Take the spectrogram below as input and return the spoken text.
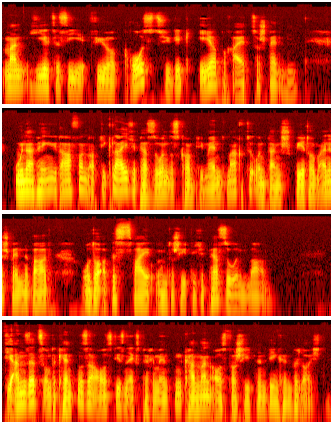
man hielte sie für großzügig eher bereit zu spenden. Unabhängig davon, ob die gleiche Person das Kompliment machte und dann später um eine Spende bat oder ob es zwei unterschiedliche Personen waren. Die Ansätze und Erkenntnisse aus diesen Experimenten kann man aus verschiedenen Winkeln beleuchten.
